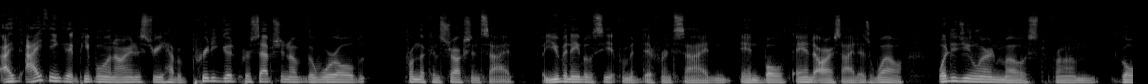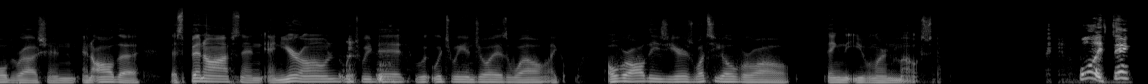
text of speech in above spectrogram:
I, I think that people in our industry have a pretty good perception of the world from the construction side, but you've been able to see it from a different side in both and our side as well. What did you learn most from Gold Rush and, and all the, the spinoffs and, and your own, which we did, which we enjoy as well? Like over all these years, what's the overall thing that you've learned most? Well, I think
